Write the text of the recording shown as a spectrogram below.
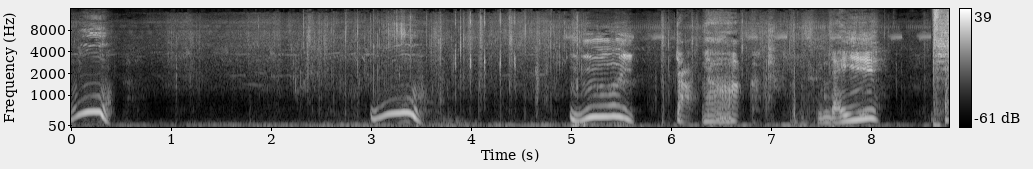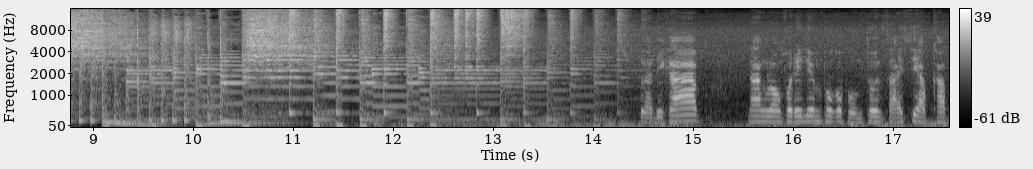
อู้อู้เอ้ยจะงะเป็นไงสวัสดีครับ นางรองพอดีเลมพบกับผมโทนสายเสียบครับ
